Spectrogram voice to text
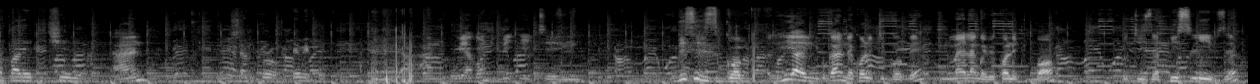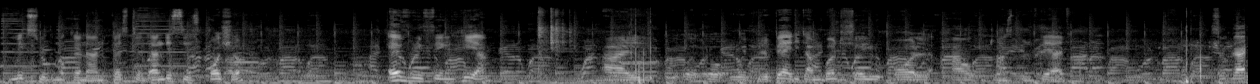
separate chili. and Mission Pro chemical. yeah, and we are going to be eating. This is gob. Here in Uganda they call it gobe. In my language we call it bo. It is a peace leaves eh, mixed with mukene and pasted, and this is posho. Everything here, I uh, uh, we prepared it. I'm going to show you all how it was prepared. So guys.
